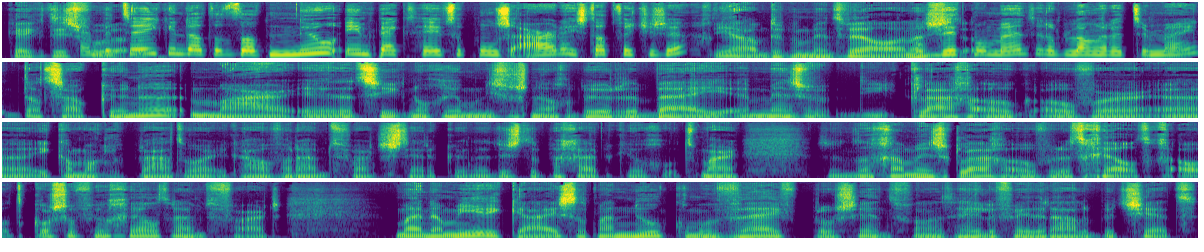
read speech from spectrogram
Kijk, het is En voor. betekent dat dat dat nul impact heeft op onze aarde? Is dat wat je zegt? Ja, op dit moment wel. En op als dit je- moment en op langere termijn? Dat zou kunnen, maar eh, dat zie ik nog helemaal niet zo snel gebeuren. Daarbij, eh, mensen die klagen ook over, eh, ik kan makkelijk praten hoor, ik hou van ruimtevaart en sterrenkunde, dus dat begrijp ik heel goed. Maar dan gaan mensen klagen over het geld. Oh, het kost zoveel geld, ruimtevaart. Maar in Amerika is dat maar 0,5% van het hele federale budget.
